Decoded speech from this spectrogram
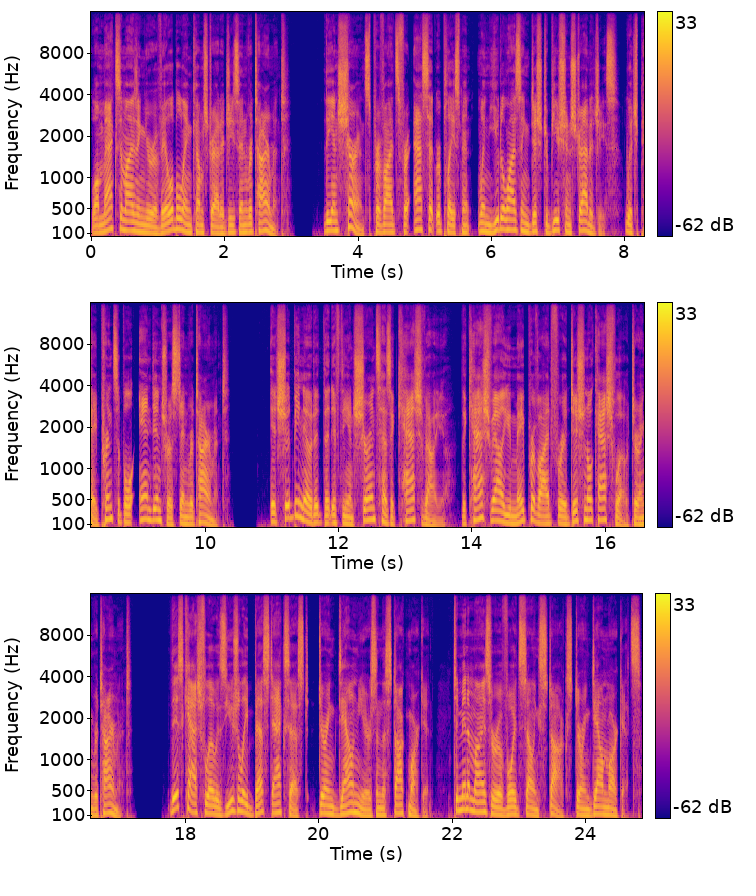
while maximizing your available income strategies in retirement. The insurance provides for asset replacement when utilizing distribution strategies, which pay principal and interest in retirement. It should be noted that if the insurance has a cash value, the cash value may provide for additional cash flow during retirement. This cash flow is usually best accessed during down years in the stock market to minimize or avoid selling stocks during down markets.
